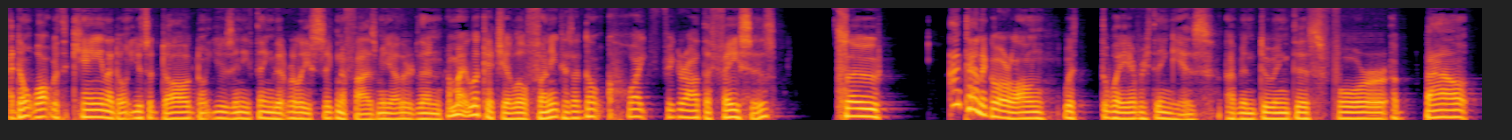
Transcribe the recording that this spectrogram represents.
I don't walk with a cane. I don't use a dog. Don't use anything that really signifies me other than I might look at you a little funny because I don't quite figure out the faces. So I kind of go along with the way everything is. I've been doing this for about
